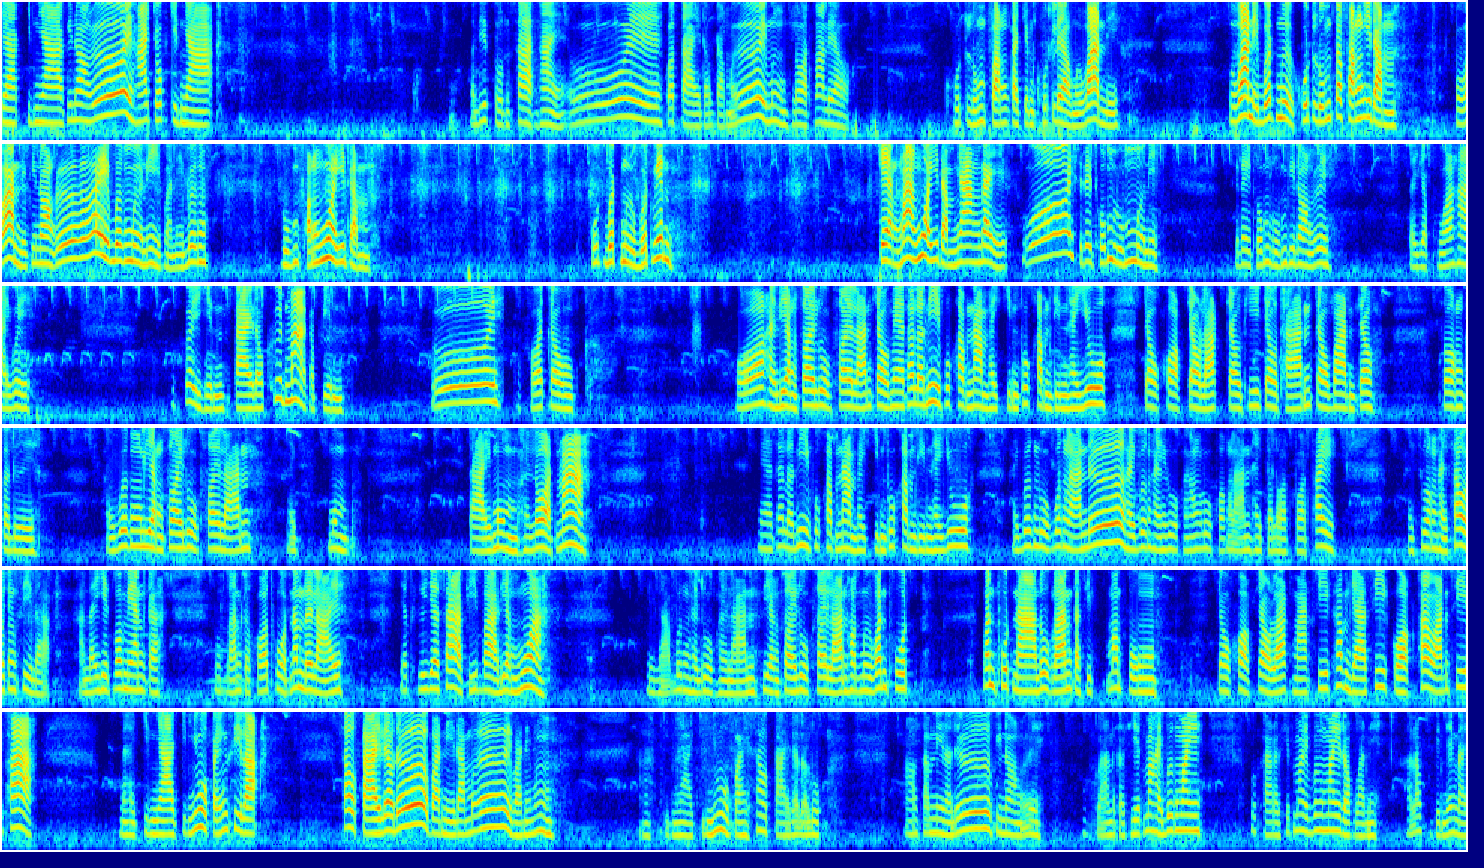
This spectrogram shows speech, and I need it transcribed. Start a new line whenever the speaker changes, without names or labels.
อยากกินยาพี่น้อง เอ้ย หาจกกินยาอันนี้ตุนซาดให้ โอ้ยก็ตายดอกดำเอ้ย มึงรอดมาแล้ว ขุดหลุมฝังกันจนขุดแล้วเมื่อวานนี่เมื่อวานนี่เบิดมือขุดหลุมตะฝังอีดำเมื่อวานนี่พี่น้องเอ้ยเบิ้องมือนี่ป่ะนี่เบิ้องหลุมฝังงัวยอีดำขุดเบิดมือเบิดเว้น แกงมากงัวอีดำยางได้โอ้ยสิได้ถมหลุมมือนี่สิได้ถมหลุมพี่น้องเอ้ยแต่อยากหัวหายเว้ยเคยเห็นตายเราขึ้นมากกับเปลี่ยนเอ้ยขอเจ้าขอให้เลี้ยงซอยลูกซอยหลานเจ้าแม่เท่านี้ผู้คำน้ำให้กินผู้คำดินให้ยู่เจ้าคอกเจ้ารัก เจ้าที่เจ้าฐาน เจ้าบ้านเจ้าซองก็เลย ให้เบิ่งเลี้ยงซอยลูกซอยหลานให้มุมตายมุมให้รอดมาแม่ถ้าเรานี่ผู้คำน้ำให้กินผู้คำดินให้อยู่ให้เบิ่งลูกเบิ่งหลานเด้อให้เบิ่งให้ลูกให้ห้องลูกของหลานให้ตลอดปลอดภัยให้ช่วงให้เศร้าจังสี่ละอันใดเฮ็ดว่าแมนกะลูกหลานก็ขอโทษน้ำหลายๆอย่าถืออย่าซาผีบ้าเลี้ยงงัว นี่ละเบิ้งให้ลูกให้หลานเลี้ยงซอยลูกซอยหลานฮอดมือวันพุธวันพุธนาลูกหลานกะสิมาปรุง เจ้าคอกเจ้ารักหมากซีข้ามยาซีกอกผ้าหวานซีผ้านะให้กินยากินยู่ไปจังสี่ละเศร้าตายแล้วเด้อบ้านนี้ดำเอ้ยบ้านนี้มึงอะกินยากินยู่ไปเศร้าตายแล้วล่ะลูก เอาซ้ำนี่ละเด้อพี่น้องเอ้ยลูกหลานกะสิเฮ็ดมาให้เบิ้องไม่ลูกค้ากะสิเฮ็ดมาให้เบิ้องไม่ดอกวันนี้ แล้วเป็นยังไง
